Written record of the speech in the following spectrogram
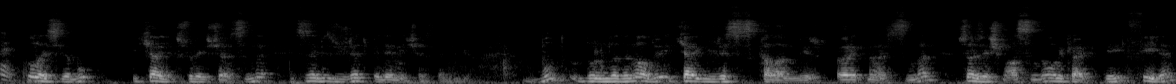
Evet. Dolayısıyla bu iki aylık süre içerisinde size biz ücret ödemeyeceğiz deniliyor. Bu durumda da ne oluyor? İki ay ücretsiz kalan bir öğretmen açısından sözleşme aslında 12 aylık değil, fiilen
